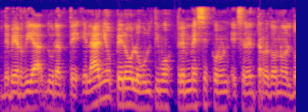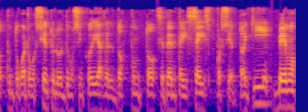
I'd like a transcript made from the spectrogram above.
de pérdida durante el año, pero los últimos tres meses con un excelente retorno del 2.4% y los últimos cinco días del 2.76%. Aquí vemos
